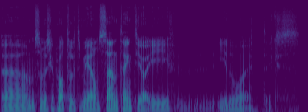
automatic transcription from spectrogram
Um, som vi ska prata lite mer om sen tänkte jag i, i då ett ex,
